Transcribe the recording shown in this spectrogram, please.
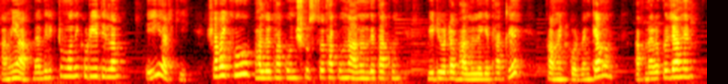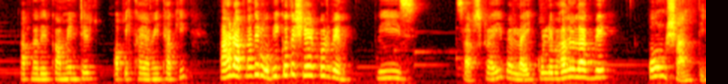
আমি আপনাদের একটু মনে করিয়ে দিলাম, এই আর কি। সবাই খুব ভালো থাকুন, সুস্থ থাকুন, আনন্দে থাকুন। ভিডিওটা ভালো লেগে থাকলে কমেন্ট করবেন। কেমন? আপনারা তো জানেন, আপনাদের কমেন্টের অপেক্ষায় আমি থাকি। আর আপনাদের অভিজ্ঞতা শেয়ার করবেন। প্লিজ সাবস্ক্রাইব আর লাইক করলে ভালো লাগবে। ওম শান্তি।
